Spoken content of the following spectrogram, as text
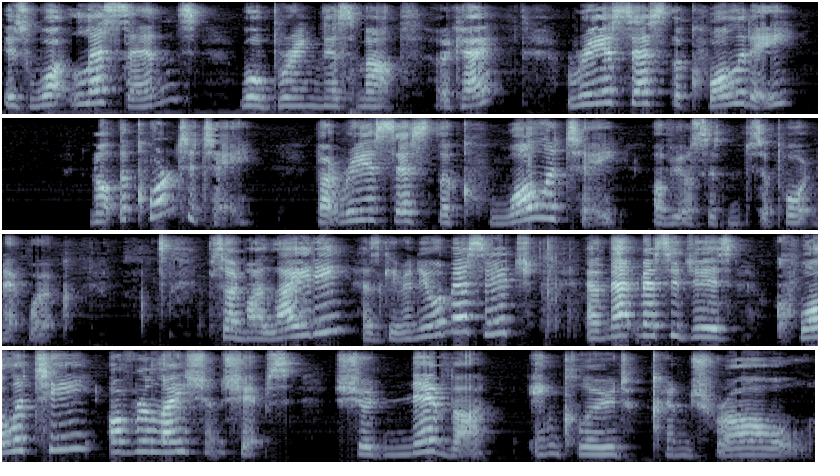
is what lessons will bring this month. Okay, reassess the quality, not the quantity, but reassess the quality of your support network. So my lady has given you a message, and that message is quality of relationships should never include control.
